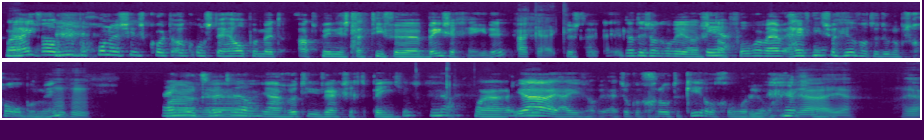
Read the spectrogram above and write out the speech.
Maar ja. hij is wel nu begonnen sinds kort ook ons te helpen met administratieve bezigheden. Ah, kijk. Dus eh, dat is ook alweer een stap Ja. voor. Hij hij heeft niet zo heel veel te doen op school op het moment. Hij Maar, niet, Rut eh, wel. Ja, Rut die werkt zich de peentjes. Nou, Maar ja, ja, hij, is alweer, hij is ook een grote kerel geworden, jongen. Ja, ja. ja,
